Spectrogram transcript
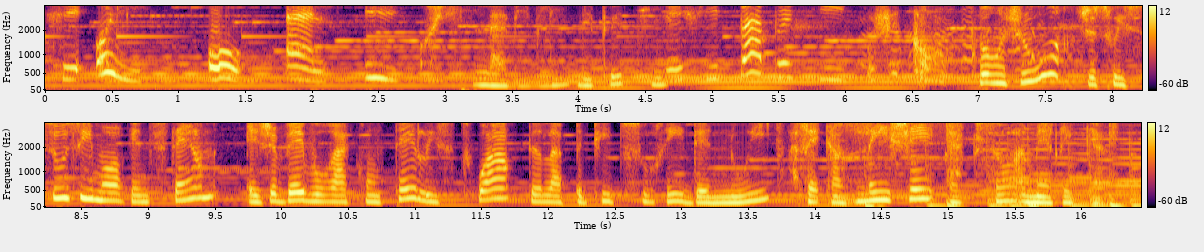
C'est Oli. O-L-I. La Bibli des petits. Je suis pas petit, je suis grand. Bonjour, je suis Susie Morgenstern et je vais vous raconter l'histoire de la petite souris de nuit avec un léger accent américain.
